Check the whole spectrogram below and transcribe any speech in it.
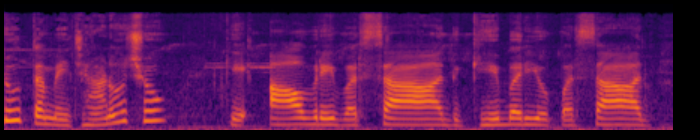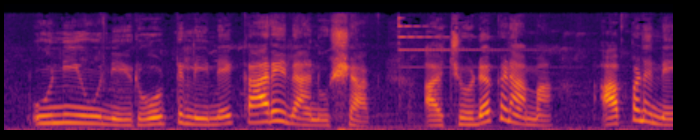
શું તમે જાણો છો કે આવરે વરસાદ ઘેબરિયો પ્રસાદ, ઊની ઊની રોટલી ને કારેલાનું શાક? આ જોડકણામાં આપણને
